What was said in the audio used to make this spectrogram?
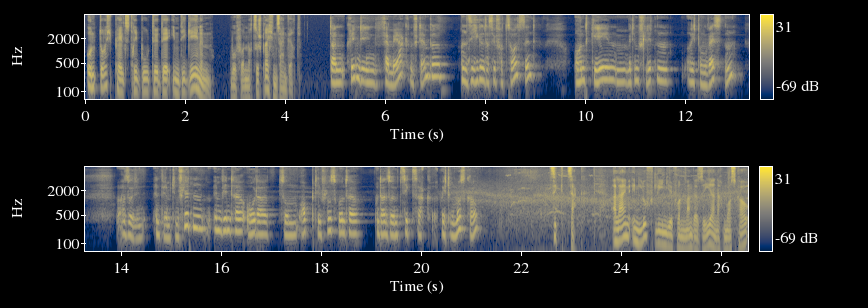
und durch Pelztribute der Indigenen, wovon noch zu sprechen sein wird. Dann kriegen die einen Vermerk, einen Stempel, ein Siegel, dass sie verzollt sind und gehen mit dem Schlitten Richtung Westen. Also den, entweder mit dem Schlitten im Winter oder zum Ob, den Fluss runter und dann so im Zickzack Richtung Moskau. Zickzack. Allein in Luftlinie von Mangasea nach Moskau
